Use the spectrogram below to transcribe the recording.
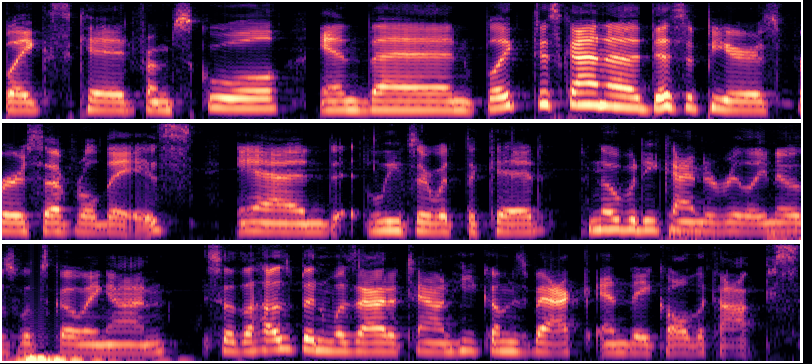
Blake's kid from school, and then Blake just kind of disappears for several days and leaves her with the kid. Nobody kind of really knows what's going on. So the husband was out of town. He comes back, and they call the cops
